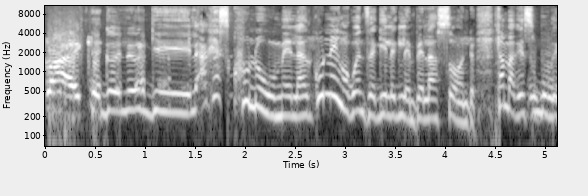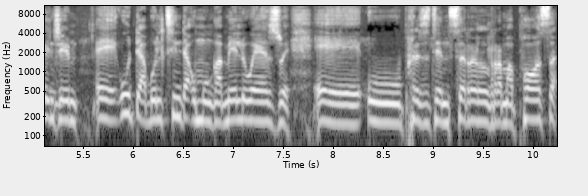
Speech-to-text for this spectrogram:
Kwakhe. Kulungile. Ake sikhulume la kuningi okwenzekile kule mpela sonto mhlamba ke sibuke nje eh udaba olithinta umongameli wezwe eh upresident Cyril Ramaphosa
